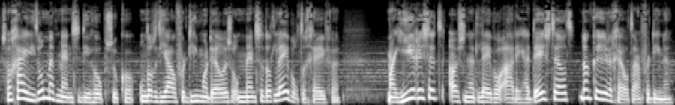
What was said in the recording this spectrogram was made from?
Zo ga je niet om met mensen die hulp zoeken, omdat het jouw verdienmodel is om mensen dat label te geven. Maar hier is het, als je het label ADHD stelt, dan kun je er geld aan verdienen.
